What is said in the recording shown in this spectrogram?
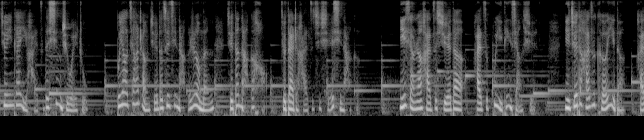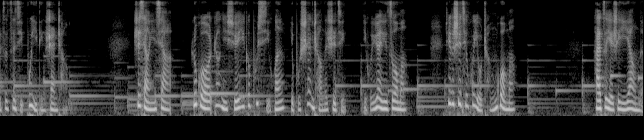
就应该以孩子的兴趣为主，不要家长觉得最近哪个热门，觉得哪个好，就带着孩子去学习哪个。你想让孩子学的，孩子不一定想学；你觉得孩子可以的，孩子自己不一定擅长。试想一下。如果让你学一个不喜欢也不擅长的事情，你会愿意做吗？这个事情会有成果吗？孩子也是一样的，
